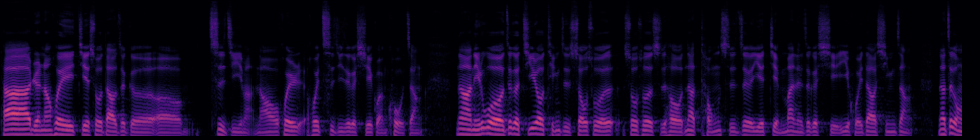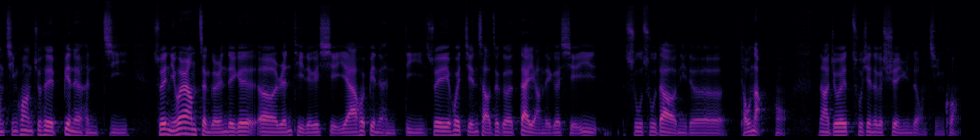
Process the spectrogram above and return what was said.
它仍然会接受到这个呃刺激嘛，然后会会刺激这个血管扩张。那你如果这个肌肉停止收缩收缩的时候，那同时这个也减慢了这个血液回到心脏，那这种情况就会变得很急，所以你会让整个人的一个呃人体的一个血压会变得很低，所以会减少这个带氧的一个血液输出到你的头脑哦，那就会出现这个眩晕这种情况。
